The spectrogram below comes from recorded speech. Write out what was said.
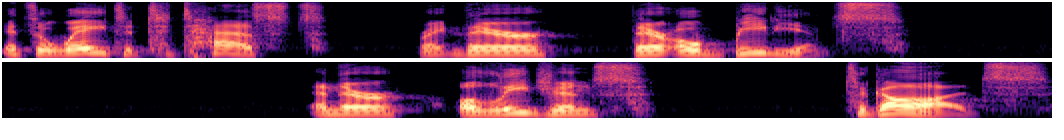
it's a way to, to test right their their obedience and their allegiance to God's.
